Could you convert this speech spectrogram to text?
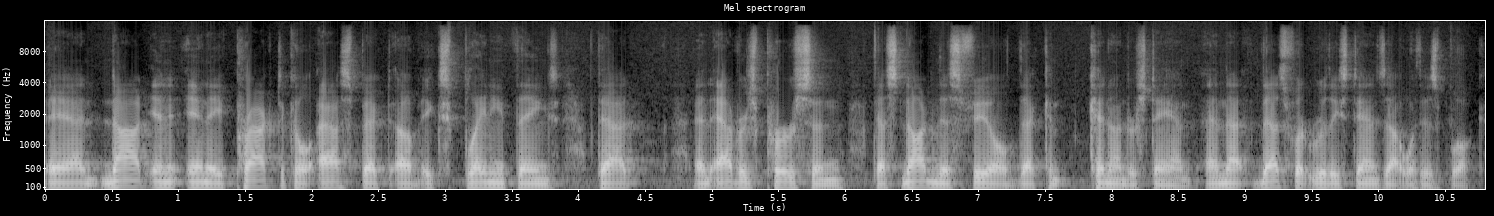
and not in, in a practical aspect of explaining things that an average person that's not in this field that can, can understand. And that, that's what really stands out with his book.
